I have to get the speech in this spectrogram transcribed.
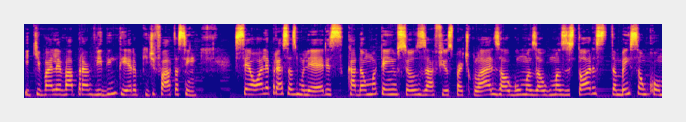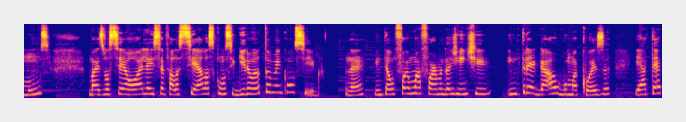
e que vai levar para a vida inteira, porque de fato assim, você olha para essas mulheres, cada uma tem os seus desafios particulares, algumas algumas histórias também são comuns, mas você olha e você fala se elas conseguiram, eu também consigo, né? Então foi uma forma da gente entregar alguma coisa e até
